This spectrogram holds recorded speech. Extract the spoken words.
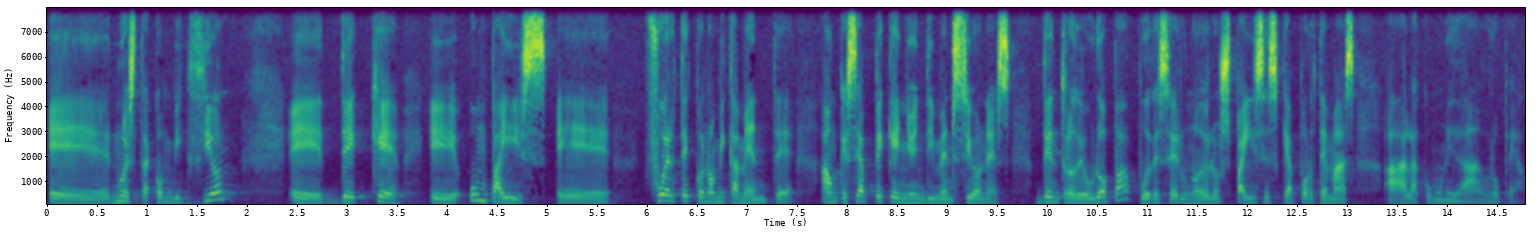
eh, nuestra convicción de que un país fuerte económicamente, aunque sea pequeño en dimensiones, dentro de Europa puede ser uno de los países que aporte más a la comunidad europea.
